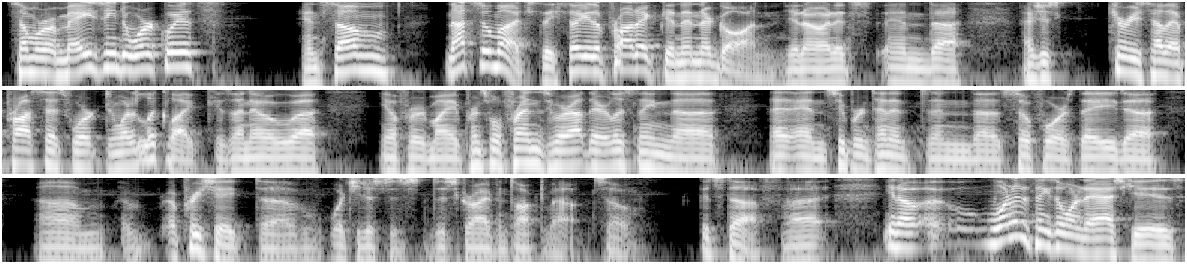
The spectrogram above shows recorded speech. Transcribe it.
some were amazing to work with, and some not so much. They sell you the product and then they're gone. You know, and it's and uh, I was just curious how that process worked and what it looked like because I know uh, you know, for my principal friends who are out there listening, uh, and, superintendent and uh, so forth, they'd uh, um, appreciate uh, what you just described and talked about. So good stuff. Uh, you know, uh, one of the things I wanted to ask you is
